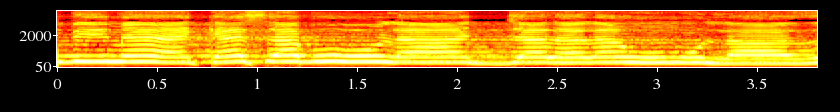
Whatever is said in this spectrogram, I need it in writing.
بما كسبوا لعجل لهم العذاب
